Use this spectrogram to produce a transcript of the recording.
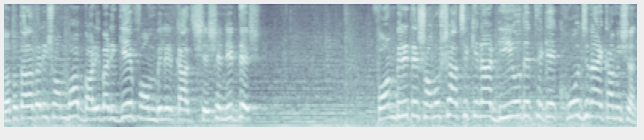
যত তাড়াতাড়ি সম্ভব বাড়ি বাড়ি গিয়ে ফর্ম বিলির কাজ শেষের নির্দেশ। ফর্ম বিলিতে সমস্যা আছে কিনা? ডিওদের থেকে খোঁজ নেয় কমিশন।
